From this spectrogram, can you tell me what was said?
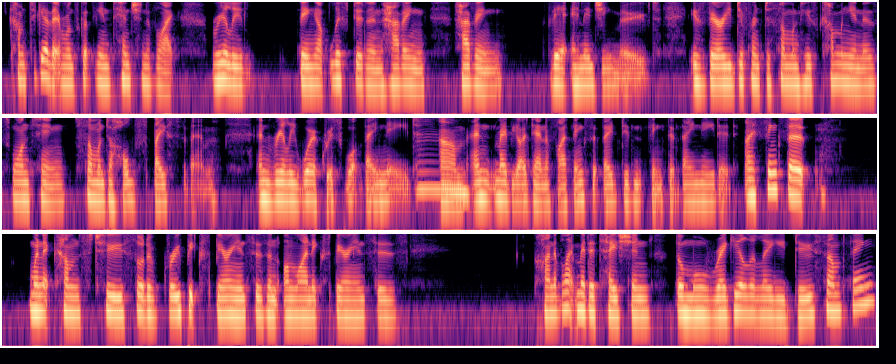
you come together, everyone's got the intention of like really being uplifted and having having their energy moved is very different to someone who's coming in as wanting someone to hold space for them and really work with what they need um, mm. um, and maybe identify things that they didn't think that they needed. I think that when it comes to sort of group experiences and online experiences, kind of like meditation, the more regularly you do something,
